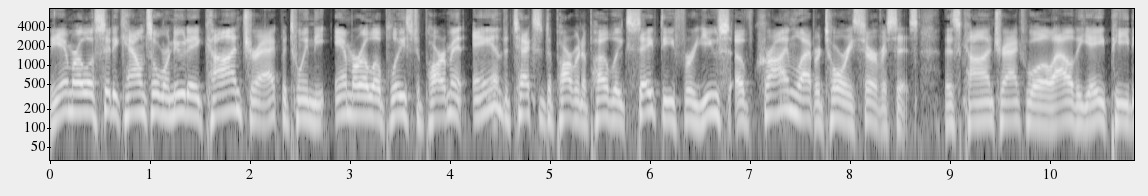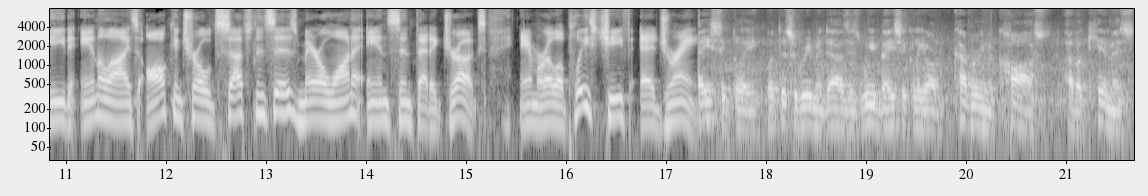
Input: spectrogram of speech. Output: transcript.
The Amarillo City Council renewed a contract between the Amarillo Police Department and the Texas Department of Public Safety for use of crime laboratory services. This contract will allow the APD to analyze all controlled substances, marijuana, and synthetic drugs. Amarillo Police Chief Ed Drain. Basically, what this agreement does is we basically are covering the cost of a chemist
